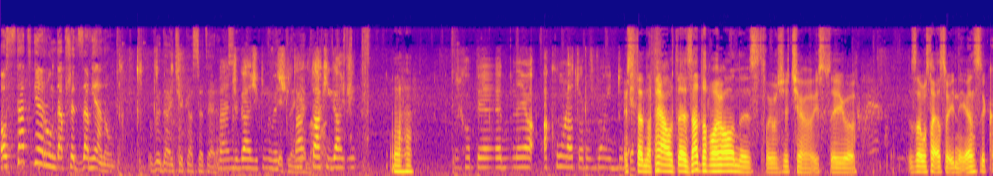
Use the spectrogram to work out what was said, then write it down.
Ostatnia runda przed zamianą. Wydajcie kasę teraz. Będzie gazik, mówię ci. Tak, taki gazik. Mhm. Że chłopie, będę miał akumulator w mojej dupie. Jestem naprawdę zadowolony z twojego życia i z twojego... Zaustając inny język.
